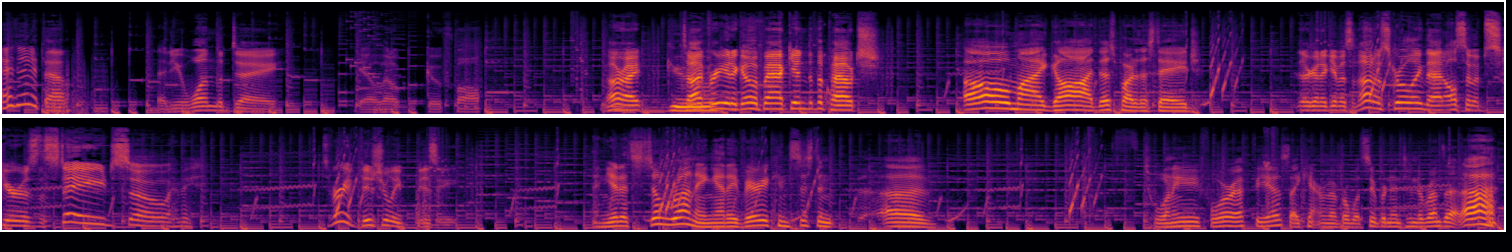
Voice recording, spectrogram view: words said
I did it though. And you won the day. You little goofball. Alright, time for you to go back into the pouch. Oh my god, this part of the stage. They're gonna give us an auto-scrolling that also obscures the stage, so, I mean... It's very visually busy. And yet it's still running at a very consistent, uh... 24 FPS? I can't remember what Super Nintendo runs at. Ah!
